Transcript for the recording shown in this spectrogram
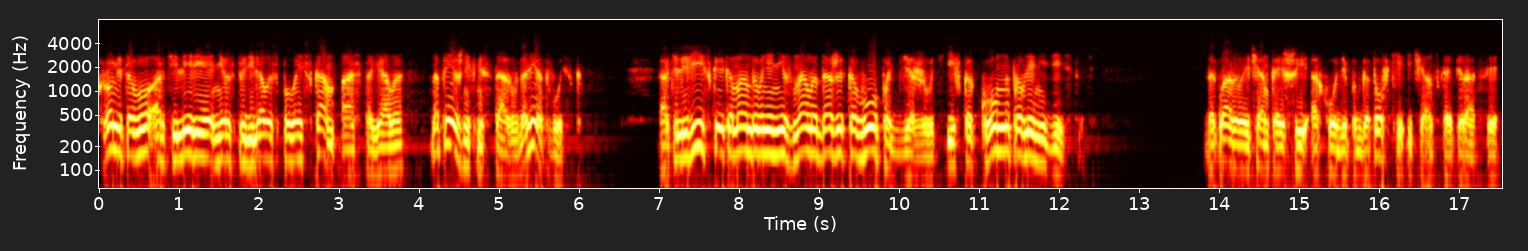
Кроме того, артиллерия не распределялась по войскам, а стояла на прежних местах, вдали от войск. Артиллерийское командование не знало даже, кого поддерживать и в каком направлении действовать. Докладывая Чан Кайши о ходе подготовки Ичанской операции,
